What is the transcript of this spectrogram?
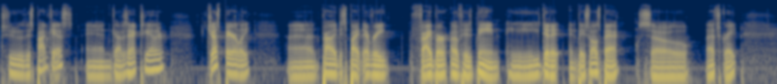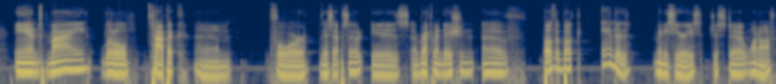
to this podcast and got his act together, just barely. Uh, probably despite every fiber of his being, he did it, and baseball's back. So that's great. And my little topic um, for this episode is a recommendation of both a book and a miniseries, just uh, one off.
